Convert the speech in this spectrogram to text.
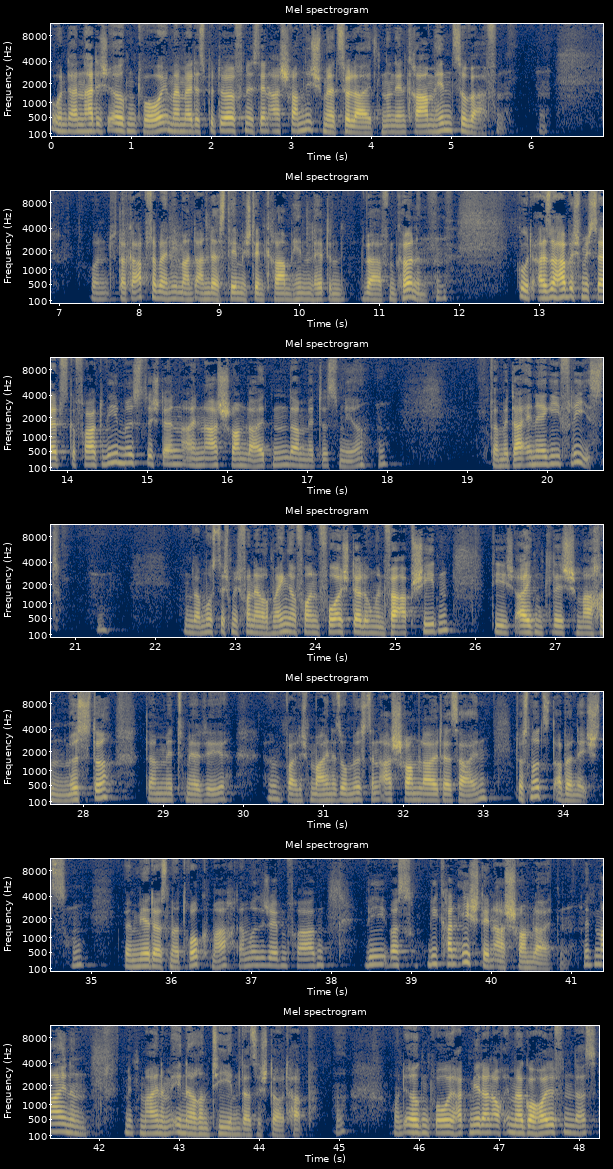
Und dann hatte ich irgendwo immer mehr das Bedürfnis, den Ashram nicht mehr zu leiten und den Kram hinzuwerfen. Und da gab es aber niemand anders, dem ich den Kram hin hätte werfen können. Gut, also habe ich mich selbst gefragt, wie müsste ich denn einen Ashram leiten, damit es mir, damit da Energie fließt. Und da musste ich mich von einer Menge von Vorstellungen verabschieden, die ich eigentlich machen müsste, damit mir die, weil ich meine, so müsste ein Ashramleiter sein. Das nutzt aber nichts. Wenn mir das nur Druck macht, dann muss ich eben fragen, wie, was, wie kann ich den Ashram leiten? Mit, meinen, mit meinem inneren Team, das ich dort habe. Und irgendwo hat mir dann auch immer geholfen, dass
